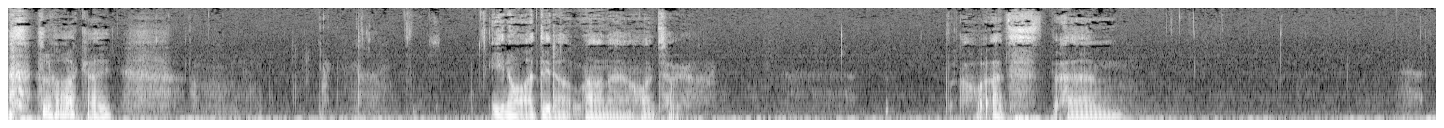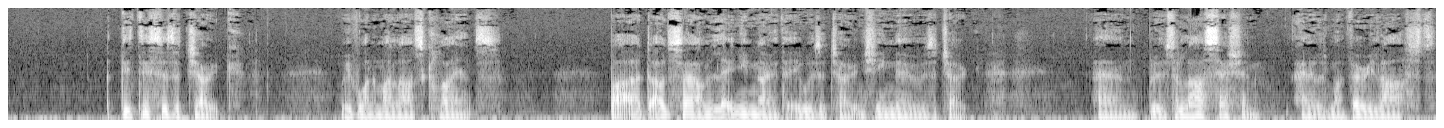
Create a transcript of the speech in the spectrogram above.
okay. You know what I did? Oh no, I won't tell you. Oh, that's um, I did this as a joke with one of my last clients, but I'd, I'd, say I'm letting you know that it was a joke, and she knew it was a joke. Um, but it was the last session, and it was my very last,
